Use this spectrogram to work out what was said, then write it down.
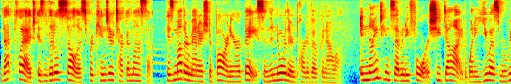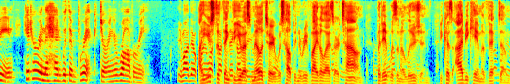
That pledge is little solace for Kinjo Takamasa. His mother managed a bar near a base in the northern part of Okinawa. In 1974, she died when a U.S. Marine hit her in the head with a brick during a robbery. I used to think the U.S. military was helping to revitalize our town, but it was an illusion because I became a victim.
